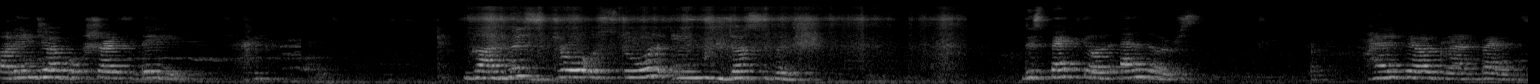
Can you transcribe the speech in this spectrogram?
Arrange your bookshelf daily. Garbage stro- store in dustbin. Respect your elders. Grandparents.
